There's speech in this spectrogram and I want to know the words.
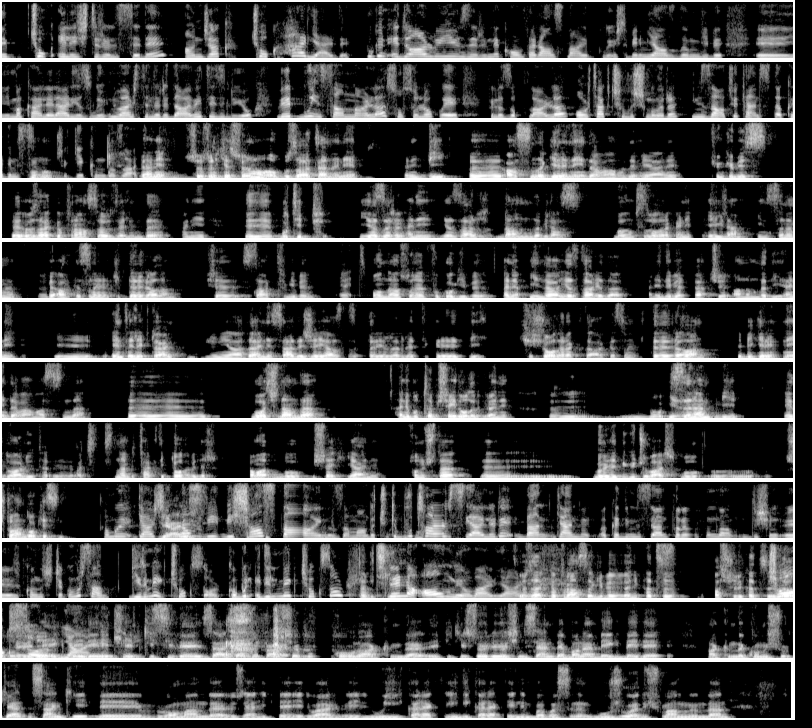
e, çok eleştirilse de ancak çok her yerde. Bugün Edouard Louis üzerine konferanslar yapılıyor. İşte benim yazdığım gibi e, makaleler yazılıyor. Üniversitelere davet ediliyor. Ve bu insanlarla, sosyolog ve filozoflarla ortak çalışmaları imza atıyor. Kendisi de akademisyen Hı-hı. olacak yakında zaten. Yani sözünü kesiyorum ama bu zaten hani hani bir e, aslında geleneğin devamı değil mi? Yani çünkü biz e, özellikle Fransa özelinde hani e, bu tip yazarı hani yazardan da biraz bağımsız olarak hani eylem insanını Hı. ve arkasına kitleleri alan işte Sartre gibi evet. ondan sonra Foucault gibi hani illa yazar ya da hani edebiyatçı anlamında değil hani e, entelektüel dünyada hani sadece yazdıklarıyla ürettikleriyle değil kişi olarak da arkasına kitleleri alan bir geleneğin devamı aslında. E, bu açıdan da hani bu tabii şey de olabilir hani e, bu izlenen bir Eduard Louis e, açısından bir taktik de olabilir. Ama bu şey yani sonuçta e, böyle bir gücü var. Bu e, şu anda o kesin. Ama gerçekten yani... bir, bir şans da aynı zamanda. Çünkü bu tarz yerlere ben kendi akademisyen tarafından düşün e, konuşacak olursam girmek çok zor. Kabul edilmek çok zor. Tabii. İçlerine almıyorlar yani. Özellikle Fransa gibi hani katı aşırı katı. Çok daha zor evet, yani. Bedenin tepkisi de zaten bir parça bu konu hakkında fikir söylüyor. Şimdi sen de bana Begbede hakkında konuşurken sanki e, romanda özellikle Edouard e, Louis karakteri, Eddie karakterinin babasının burjuva düşmanlığından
